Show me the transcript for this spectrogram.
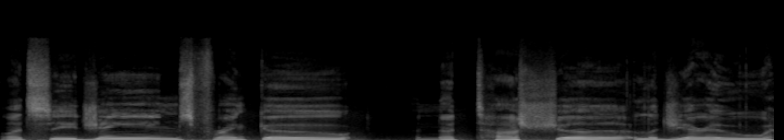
Let's see. James Franco, Natasha Leggero.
